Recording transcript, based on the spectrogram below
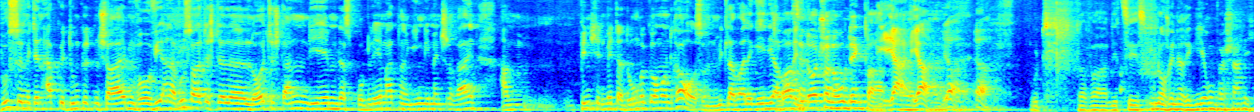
Busse mit den abgedunkelten Scheiben, wo wie an der Bushaltestelle Leute standen, die eben das Problem hatten. Dann gingen die Menschen rein, haben Pinchen Methadon bekommen und raus. Und mittlerweile gehen die Da aber war es in Deutschland noch undenkbar. Ja, ja, ja, ja. Gut, da war die CSU noch in der Regierung wahrscheinlich.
